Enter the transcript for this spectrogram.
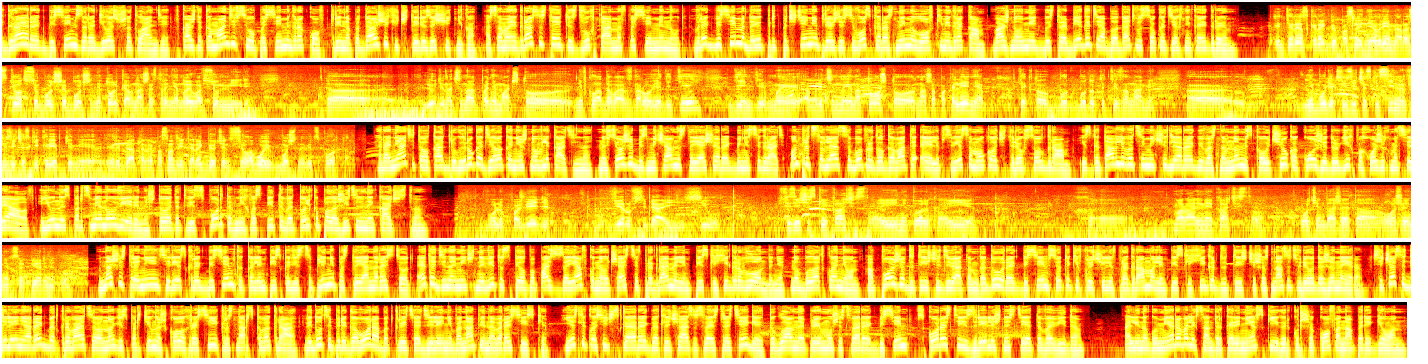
Игра регби-7 зародилась в Шотландии. В каждой команде всего по 7 игроков, 3 нападающих и 4 защитника. А сама игра состоит из двух таймов по 7 минут. В регби-7 отдают предпочтение прежде всего скоростным и ловким игрокам. Важно уметь быстро бегать и обладать высокой техникой игры. Интерес к регби в последнее время растет все больше и больше, не только в нашей стране, но и во всем мире. Э, люди начинают понимать, что не вкладывая в здоровье детей деньги, мы обречены на то, что наше поколение, те, кто будут идти за нами, э, не будет физически сильным, физически крепкими ребятами. Посмотрите, регби очень силовой, мощный вид спорта. Ронять и толкать друг друга – дело, конечно, увлекательно, но все же без мяча в настоящее регби не сыграть. Он представляет собой продолговатый эллипс весом около 400 грамм. Изготавливаются мячи для регби в основном из каучука, кожи и других похожих материалов. Юные спортсмены уверены, что этот вид спорта в них воспитывает только положительные качества. Волю к победе, веру в себя и силу. Физические качества и не только, и э, моральные качества очень даже это уважение к сопернику. В нашей стране интерес к регби-7 как олимпийской дисциплине постоянно растет. Этот динамичный вид успел попасть в заявку на участие в программе Олимпийских игр в Лондоне, но был отклонен. А позже, в 2009 году, регби-7 все-таки включили в программу Олимпийских игр 2016 в Рио-де-Жанейро. Сейчас отделение регби открывается во многих спортивных школах России и Краснодарского края. Ведутся переговоры об открытии отделений в Анапе и Новороссийске. Если классическая регби отличается своей стратегией, то главное преимущество регби-7 в скорости и зрелищности этого вида. Алина Гумерова, Александр Кореневский, Игорь Куршаков, Анапа регион.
